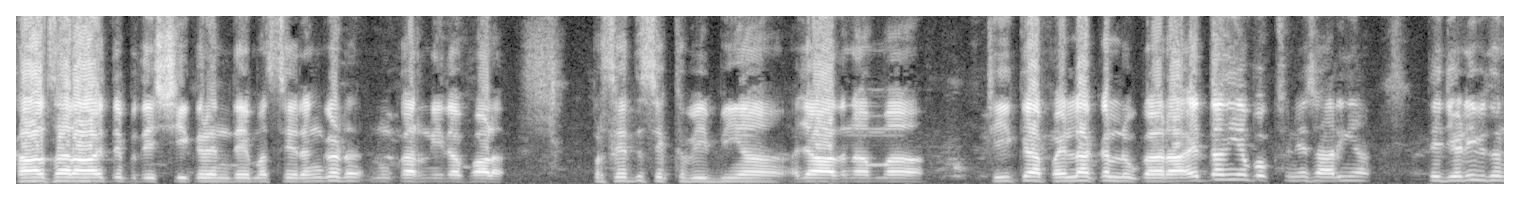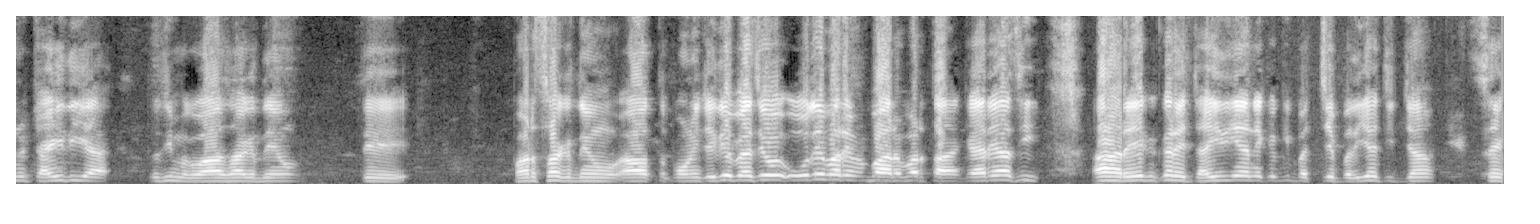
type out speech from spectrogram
ਖਾਲਸਾ ਰਾਜ ਤੇ ਵਿਦੇਸ਼ੀ ਕਰਿੰਦੇ ਮੱਸੇ ਰੰਗੜ ਨੂੰ ਕਰਨੀ ਦਾ ਫਲ। ਪ੍ਰਸਿੱਧ ਸਿੱਖ ਬੀਬੀਆਂ ਆਜ਼ਾਦਨਾਮਾ ਠੀਕ ਹੈ ਪਹਿਲਾ ਘੱਲੂਕਾਰਾ ਇਦਾਂ ਦੀਆਂ ਬੁੱਕਸ ਨੇ ਸਾਰੀਆਂ। ਤੇ ਜਿਹੜੀ ਵੀ ਤੁਹਾਨੂੰ ਚਾਹੀਦੀ ਆ ਤੁਸੀਂ ਮੰਗਵਾ ਸਕਦੇ ਹੋ। ਤੇ ਪੜ ਸਕਦੇ ਹੋ, ਆਦਤ ਪਾਉਣੀ ਚਾਹੀਦੀ ਹੈ। ਵੈਸੇ ਉਹਦੇ ਬਾਰੇ ਮੈਂ ਬਾਰ-ਬਾਰ ਤਾਂ ਕਹਿ ਰਿਹਾ ਸੀ ਆ ਹਰੇਕ ਘਰੇ ਚਾਹੀਦੀਆਂ ਨੇ ਕਿਉਂਕਿ ਬੱਚੇ ਵਧੀਆ ਚੀਜ਼ਾਂ ਸਿੱਖ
